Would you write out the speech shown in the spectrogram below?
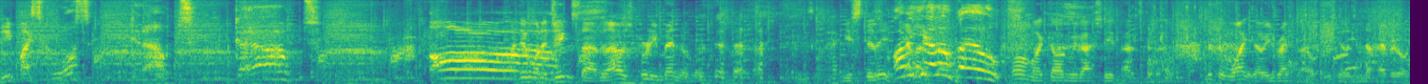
beat my scores. Get out. Get out. Oh! I didn't want to jinx that, but that was pretty mental. You're still in. I'm a yellow belt. Oh my god, we've actually advanced the belt. Look at White though, he's red belt. He's gonna nut everyone.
